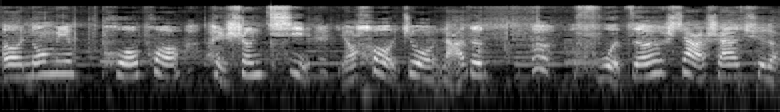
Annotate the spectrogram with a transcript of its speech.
呃，农民婆婆很生气，然后就拿着斧子下山去了。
